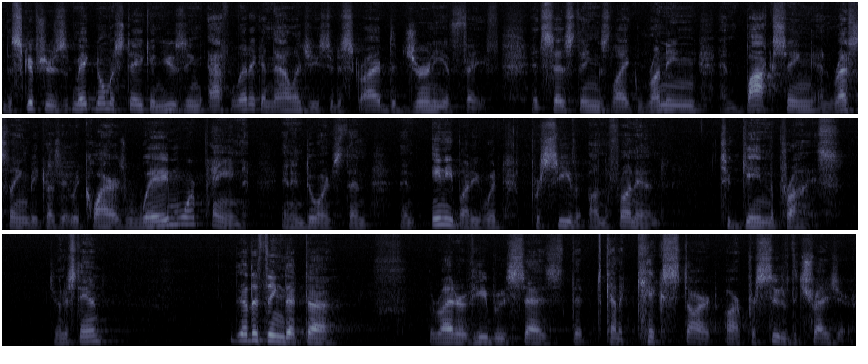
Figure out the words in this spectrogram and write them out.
The scriptures make no mistake in using athletic analogies to describe the journey of faith. It says things like running and boxing and wrestling because it requires way more pain and endurance than, than anybody would perceive on the front end to gain the prize. Do you understand? The other thing that uh, the writer of Hebrews says that kind of kickstart our pursuit of the treasure,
